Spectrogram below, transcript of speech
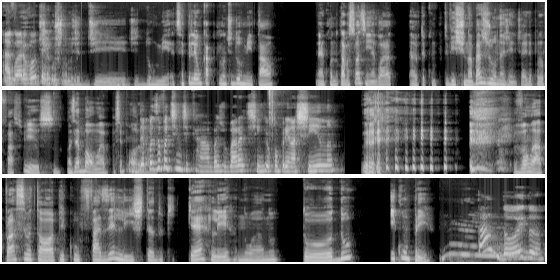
Agora eu voltei. tinha costume de, de, de dormir, sempre ler um capítulo antes de dormir e tal, né, quando eu tava sozinho. Agora eu tenho que vestir no abajur, né, gente? Aí depois eu faço isso. Mas é bom, é sempre bom. né? Depois eu vou te indicar abajur baratinho que eu comprei na China. Vamos lá, próximo tópico: fazer lista do que quer ler no ano todo e cumprir. Tá doido?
